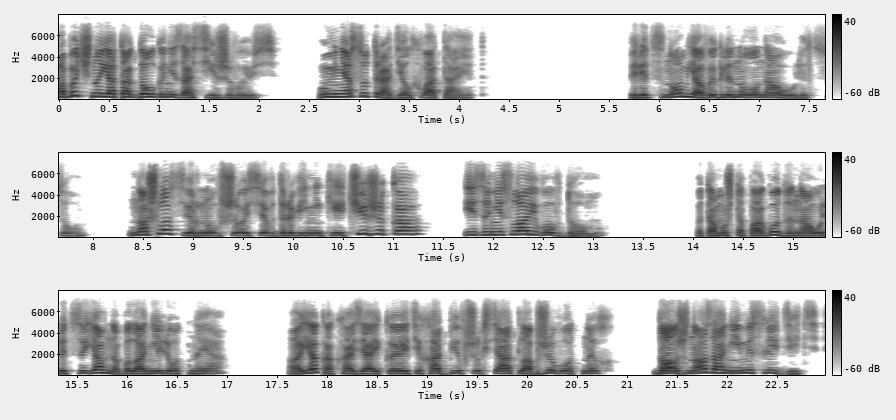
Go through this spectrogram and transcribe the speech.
Обычно я так долго не засиживаюсь. У меня с утра дел хватает. Перед сном я выглянула на улицу, нашла свернувшегося в дровянике чижика и занесла его в дом, потому что погода на улице явно была нелетная, а я, как хозяйка этих отбившихся от лап животных, должна за ними следить.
